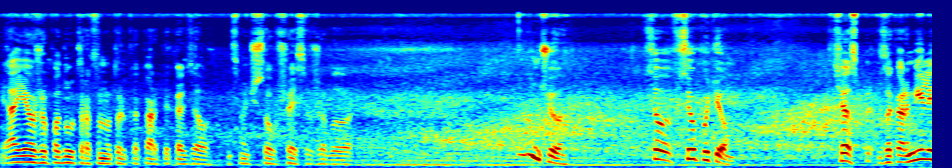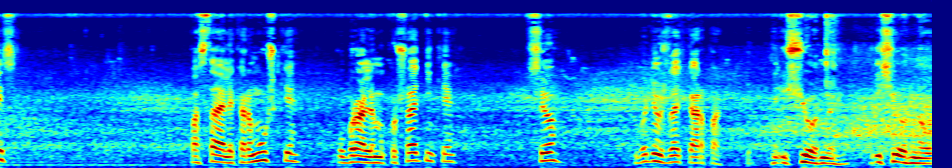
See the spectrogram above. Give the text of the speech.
А я уже под утро мы только карпика взял. Часов 6 уже было. Ну ничего, все, все путем. Сейчас закормились, поставили кормушки, убрали макушатники. Все, будем ждать карпа. Еще одного, еще одного.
